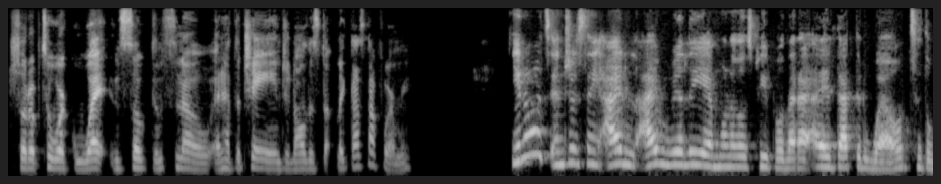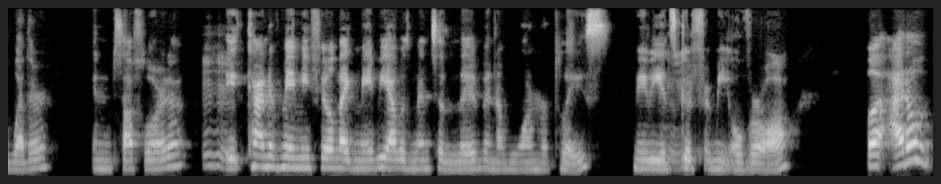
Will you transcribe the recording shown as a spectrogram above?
showed up to work wet and soaked in snow and had to change and all this stuff. Like that's not for me. You know what's interesting? I I really am one of those people that I, I adapted well to the weather in South Florida. Mm-hmm. It kind of made me feel like maybe I was meant to live in a warmer place. Maybe mm-hmm. it's good for me overall. But I don't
